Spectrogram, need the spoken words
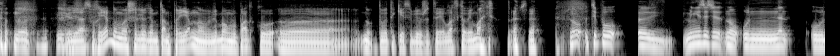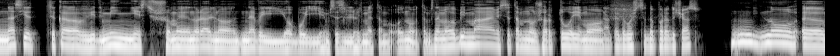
Ну, от. Я слухай, я думаю, що людям там приємно в будь-якому випадку. Е, ну, то ви такий собі вже цей ласковий мать. знаєш, Ну, типу, е, мені здається, ну, у, не, у нас є така відмінність, що ми ну, реально не вийобуємося з людьми. Там, ну, там, з ними обіймаємося, там, ну, жартуємо. А ти думаєш, це до пори часу? Ну, е,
